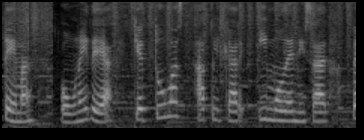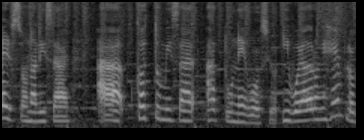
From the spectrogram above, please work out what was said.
tema o una idea que tú vas a aplicar y modernizar, personalizar, a customizar a tu negocio. Y voy a dar un ejemplo,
